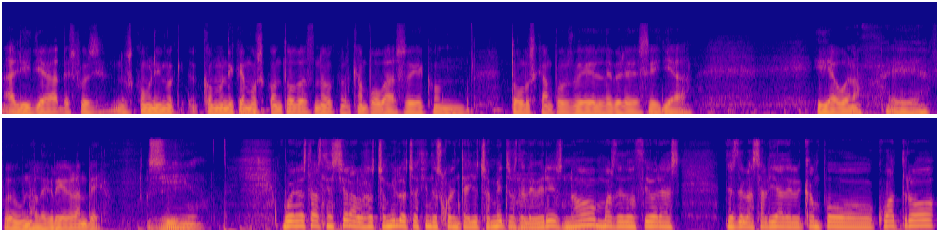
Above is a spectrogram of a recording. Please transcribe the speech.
allí ya después nos comuniquemos con todos, ¿no? Con el campo base, con todos los campos del Everest y ya, y ya bueno, eh, fue una alegría grande. Sí. Bueno, esta ascensión a los 8.848 metros del Everest, ¿no? Más de 12 horas desde la salida del campo 4,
